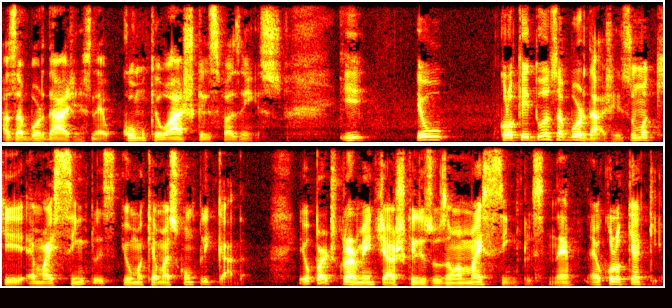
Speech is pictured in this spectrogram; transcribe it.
as abordagens, né? Como que eu acho que eles fazem isso? E eu coloquei duas abordagens, uma que é mais simples e uma que é mais complicada. Eu particularmente acho que eles usam a mais simples, né? Eu coloquei aqui.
